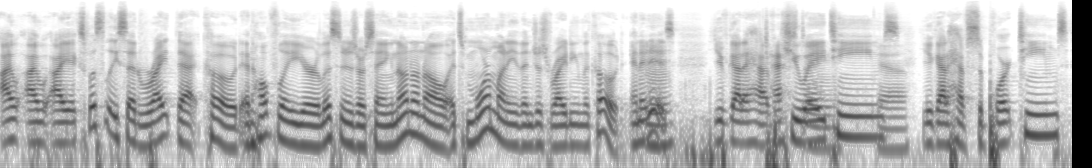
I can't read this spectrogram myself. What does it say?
I, I, I explicitly said write that code, and hopefully your listeners are saying, no, no, no, it's more money than just writing the code. And it is. You've got to have Testing, QA teams, yeah. you got to have support teams.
